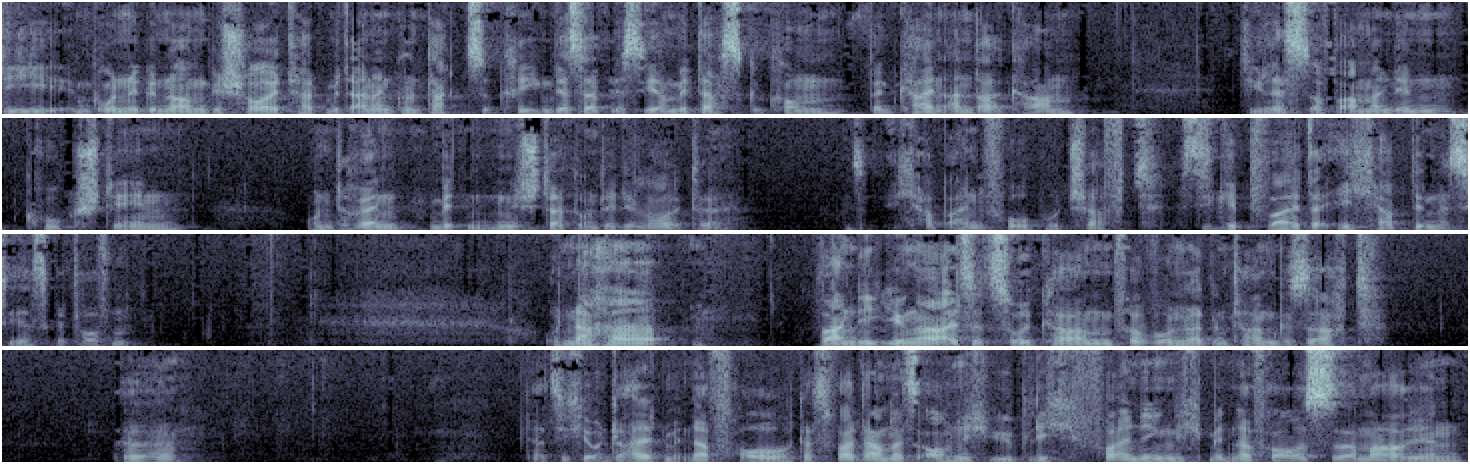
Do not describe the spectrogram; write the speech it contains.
die im Grunde genommen gescheut hat, mit anderen Kontakt zu kriegen. Deshalb ist sie ja mittags gekommen, wenn kein anderer kam. Die lässt auf einmal den Krug stehen und rennt mitten in die Stadt unter die Leute. Ich habe eine Vorbotschaft. Sie gibt weiter. Ich habe den Messias getroffen. Und nachher waren die Jünger, als sie zurückkamen, verwundert und haben gesagt, äh, der hat sich hier unterhalten mit einer Frau. Das war damals auch nicht üblich, vor allen Dingen nicht mit einer Frau aus Samarien.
